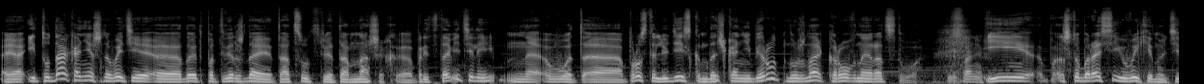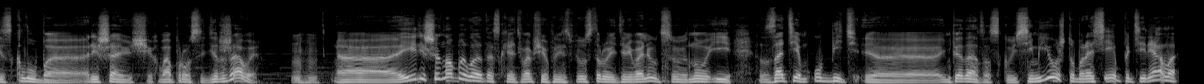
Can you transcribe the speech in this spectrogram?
Э, и туда, конечно, в эти, э, это подтверждает отсутствие там наших э, представителей, вот, просто людей с кондачка не берут, нужно кровное родство. Ну, и чтобы Россию выкинуть из клуба решающих вопросы державы, Угу. А, и решено было, так сказать, вообще, в принципе, устроить революцию, ну и затем убить э, императорскую семью, чтобы Россия потеряла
